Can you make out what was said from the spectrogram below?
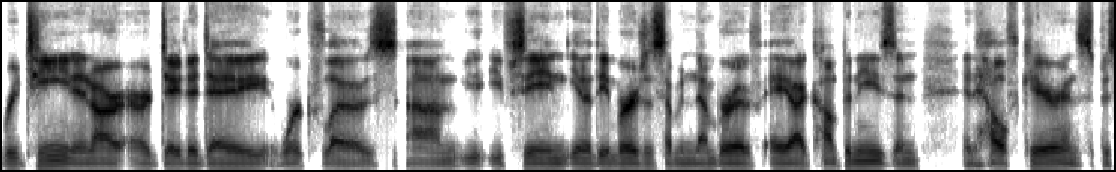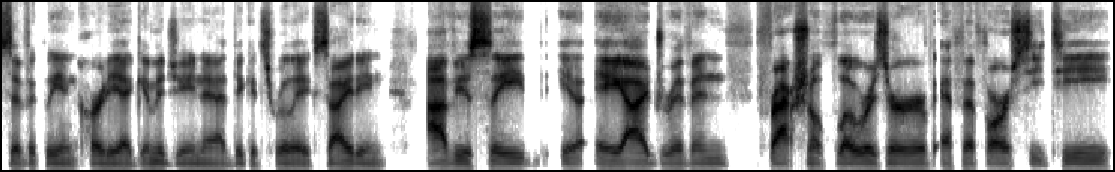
routine in our, our day-to-day workflows. Um, you, have seen, you know, the emergence of a number of AI companies and in healthcare and specifically in cardiac imaging. I think it's really exciting. Obviously, you know, AI-driven fractional flow reserve, FFRCT,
